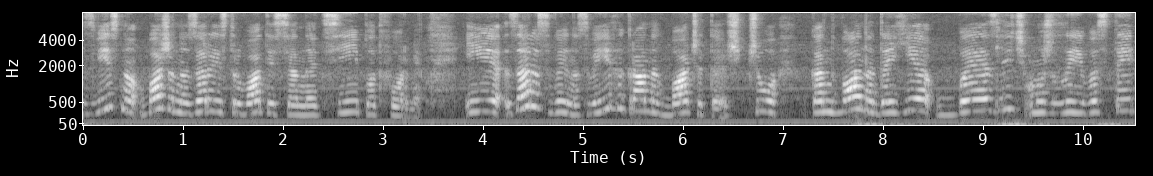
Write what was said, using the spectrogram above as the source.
звісно, бажано зареєструватися на цій платформі. І зараз ви на своїх екранах бачите, що Canva надає безліч можливостей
